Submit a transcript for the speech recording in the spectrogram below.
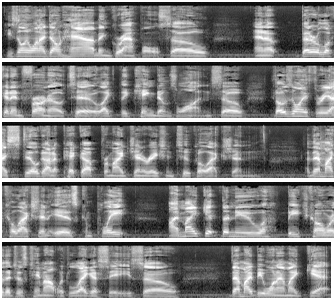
He's the only one I don't have in Grapple, so and a better look at Inferno too, like the Kingdoms one. So those are the only three I still got to pick up for my Generation 2 collection. And then my collection is complete. I might get the new Beachcomber that just came out with Legacy, so that might be one I might get.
